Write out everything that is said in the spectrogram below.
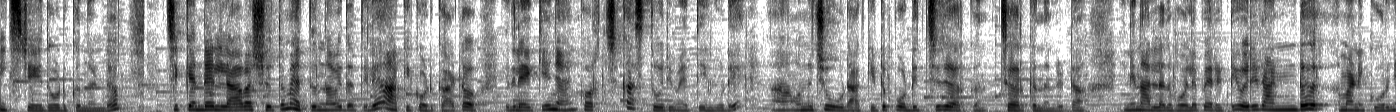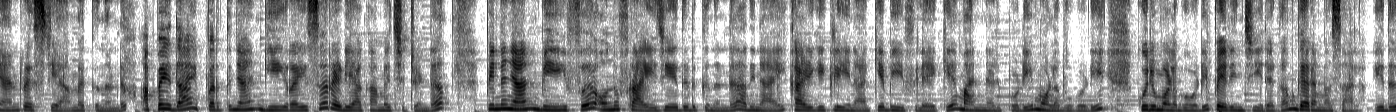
മിക്സ് ചെയ്ത് കൊടുക്കുന്നുണ്ട്. ചിക്കന്റെ എല്ലാ വശത്തും എത്തുന്ന വിധത്തിൽ ആക്കി കൊടുക്കാം കേട്ടോ ഇതിലേക്ക് ഞാൻ കുറച്ച് കസ്തൂരി മെത്തിയും കൂടി ഒന്ന് ചൂടാക്കിയിട്ട് പൊടിച്ച് ചേർക്ക ചേർക്കുന്നുണ്ട് കേട്ടോ ഇനി നല്ലതുപോലെ പുരട്ടി ഒരു രണ്ട് മണിക്കൂർ ഞാൻ റെസ്റ്റ് ചെയ്യാൻ വെക്കുന്നുണ്ട്. അപ്പോൾ ഇതാ ഇപ്പുറത്ത് ഞാൻ ഗീ റൈസ് റെഡിയാക്കാൻ വെച്ചിട്ടുണ്ട്. പിന്നെ ഞാൻ ബീഫ് ഒന്ന് ഫ്രൈ ചെയ്തെടുക്കുന്നുണ്ട്. അതിനായി കഴുകി ക്ലീൻ ആക്കിയ ബീഫിലേക്ക് മഞ്ഞൾപ്പൊടി മുളക് പൊടി കുരുമുളക് പൊടി പെരിഞ്ചീരകം ഗരം മസാല. ഇത്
